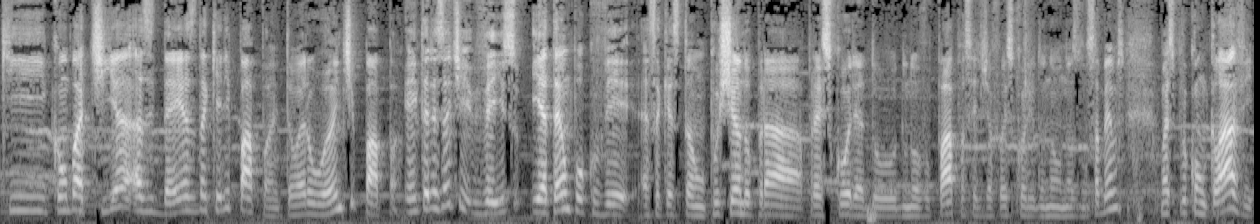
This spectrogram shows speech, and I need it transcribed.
que combatia as ideias daquele papa. Então era o antipapa. É interessante ver isso, e até um pouco ver essa questão puxando pra, pra escolha do, do novo papa, se ele já foi escolhido ou não, nós não sabemos, mas pro conclave,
